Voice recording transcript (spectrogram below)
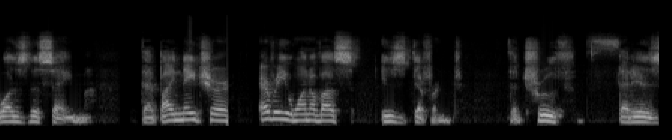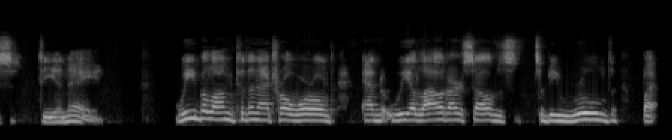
was the same. That by nature, every one of us is different. The truth that is DNA. We belong to the natural world and we allowed ourselves to be ruled by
